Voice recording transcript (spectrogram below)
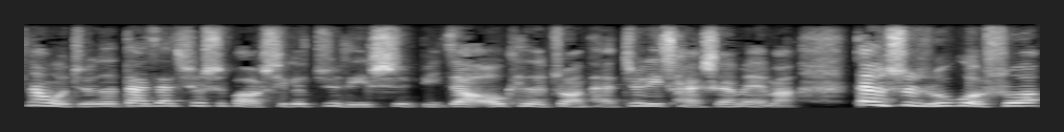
那我觉得大家确实保持一个距离是比较 OK 的状态，距离产生美嘛。但是如果说，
